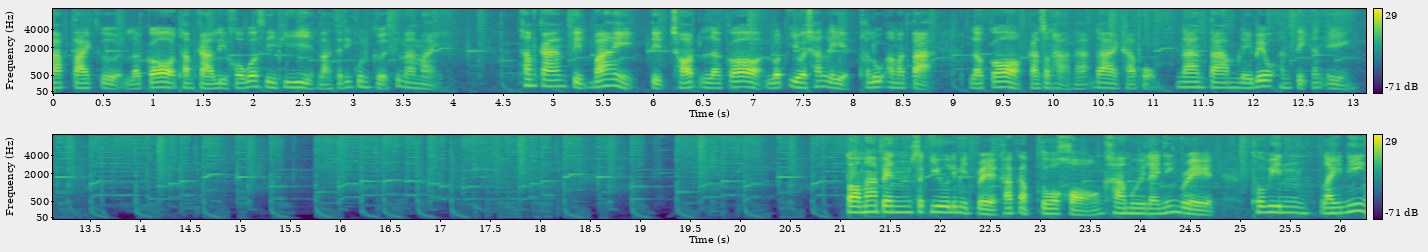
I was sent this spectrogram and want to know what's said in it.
บัฟตายเกิด แล้วก็ทำการ Recover CP หลังจากที่คุณเกิดขึ้นมาใหม่ทำการติดใบติดช็อต แล้วก็ลด Evasion Rate ทะลุอมตะ แล้วก็การสถานะได้ครับผม นานตามเลเวลอันตินั่นเอง ต่อมาเป็นสกิลลิมิตเบรกครับ กับตัวของคามุยไลนิ่งเบรดทวินไลนิ่ง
